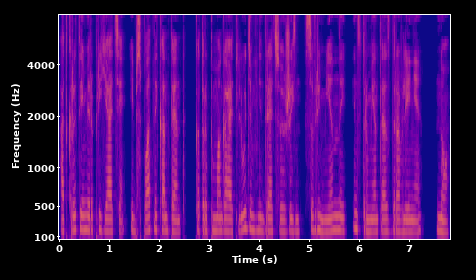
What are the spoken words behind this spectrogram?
открытые мероприятия и бесплатный контент, который помогает людям внедрять в свою жизнь современные инструменты оздоровления. Но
